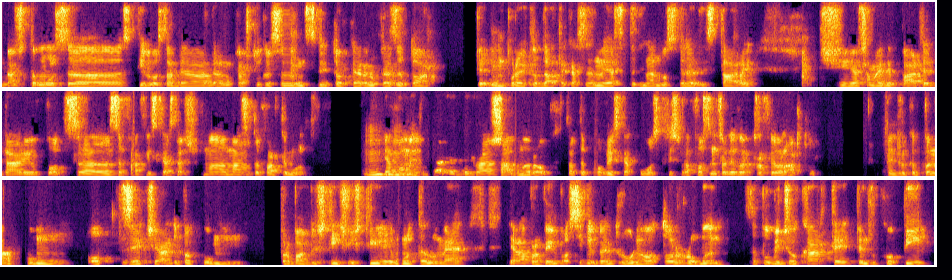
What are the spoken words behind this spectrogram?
mă ajută mult să stilul ăsta de a, de a lucra. Știu că sunt scriitori care lucrează doar pe un proiect odată ca să nu iasă din atmosferă, de stare și așa mai departe, dar eu pot să, să fac chestia asta și mă, mă ajută foarte mult. Mm-hmm. Iar în momentul în care declanșat, mă rog, toată povestea cu scrisul a fost într-adevăr trofeul Artur. Pentru că până acum 8-10 ani, după cum probabil știi și știe multă lume, era aproape imposibil pentru un autor român să publice o carte pentru copii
